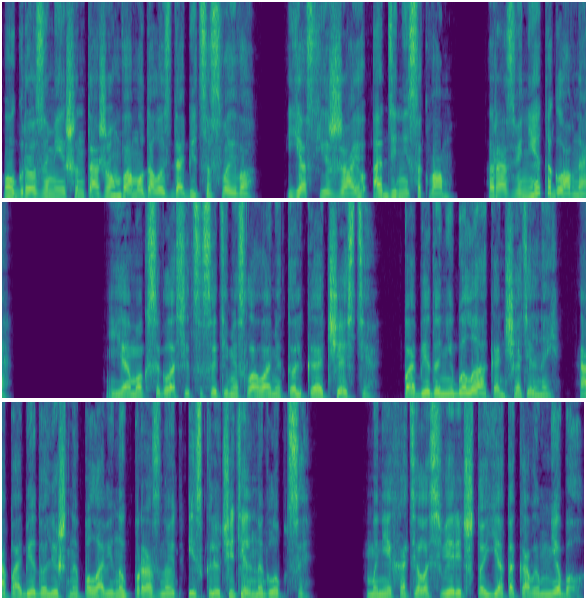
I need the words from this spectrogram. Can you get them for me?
Угрозами и шантажом вам удалось добиться своего. Я съезжаю от Дениса к вам. Разве не это главное?» Я мог согласиться с этими словами только отчасти. Победа не была окончательной, а победу лишь наполовину празднуют исключительно глупцы. Мне хотелось верить, что я таковым не был,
